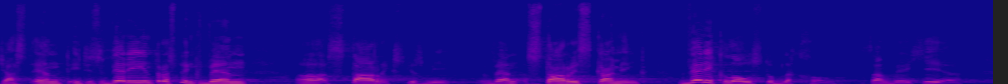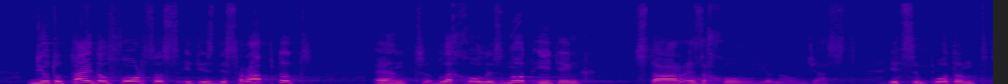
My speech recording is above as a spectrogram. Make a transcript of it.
Just and it is very interesting when uh, star, excuse me, when star is coming very close to black hole, somewhere here. Due to tidal forces, it is disrupted, and black hole is not eating star as a whole, you know, just. It's important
